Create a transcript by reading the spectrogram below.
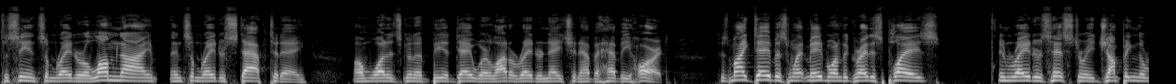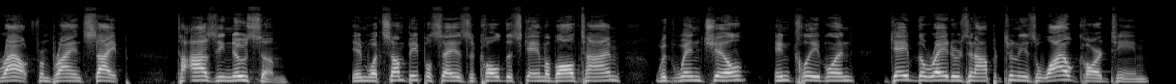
to seeing some Raider alumni and some Raider staff today on what is going to be a day where a lot of Raider Nation have a heavy heart. Because Mike Davis went made one of the greatest plays in Raiders history, jumping the route from Brian Sipe to Ozzie Newsome in what some people say is the coldest game of all time with wind chill in Cleveland. Gave the Raiders an opportunity as a wild card team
